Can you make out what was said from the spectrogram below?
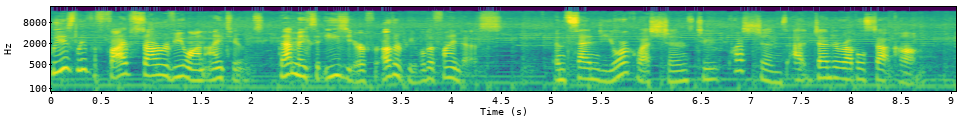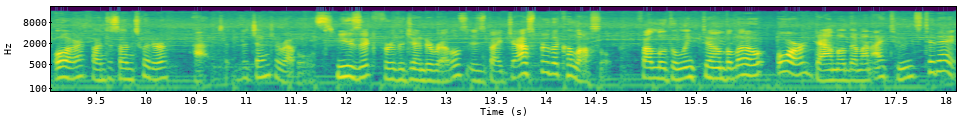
Please leave a five star review on iTunes. That makes it easier for other people to find us. And send your questions to questions at genderrebels.com or find us on Twitter at the Gender Rebels. Music for the Gender Rebels is by Jasper the Colossal. Follow the link down below or download them on iTunes today.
